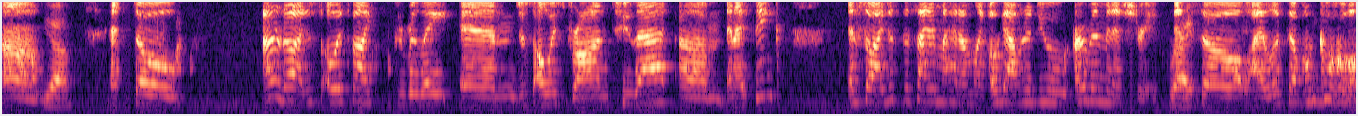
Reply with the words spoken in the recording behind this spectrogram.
Um, Yeah. and so, I don't know. I just always felt like I could relate and just always drawn to that. Um, and I think, and so I just decided in my head, I'm like, okay, I'm going to do urban ministry. Right. And so I looked up on Google,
